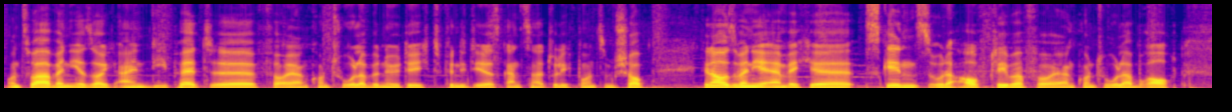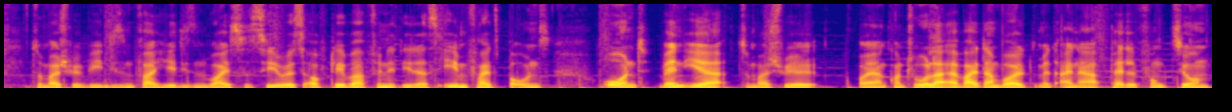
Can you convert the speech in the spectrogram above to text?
Und zwar, wenn ihr solch ein D-Pad äh, für euren Controller benötigt, findet ihr das Ganze natürlich bei uns im Shop. Genauso, wenn ihr irgendwelche Skins oder Aufkleber für euren Controller braucht, zum Beispiel wie in diesem Fall hier diesen Wise Series Aufkleber, findet ihr das ebenfalls bei uns. Und wenn ihr zum Beispiel euren Controller erweitern wollt mit einer Pedal-Funktion,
